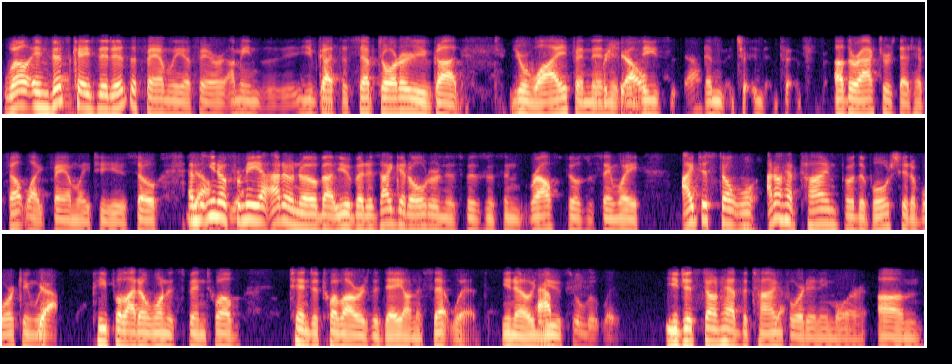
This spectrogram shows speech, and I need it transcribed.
Well, in this case, it is a family affair. I mean, you've got the stepdaughter, you've got your wife, and then Michelle, these yeah. um, t- t- other actors that have felt like family to you. So, and Yeah, you know, for yeah. me, I don't know about you, but as I get older in this business, and Ralph feels the same way, I just don't want. I don't have time for the bullshit of working with people I don't want to spend 12, 10 to twelve hours a day on a set with. You know, you Absolutely. you just don't have the time for it anymore. Um,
